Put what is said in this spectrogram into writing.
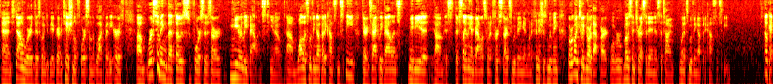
and downward there's going to be a gravitational force on the block by the earth. Um, we're assuming that those forces are nearly balanced. You know, um, while it's moving up at a constant speed, they're exactly balanced. Maybe it, um, they're slightly unbalanced when it first starts moving and when it finishes moving. But we're going to ignore that part. What we're most interested in is the time when it's moving up at a constant speed. Okay,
